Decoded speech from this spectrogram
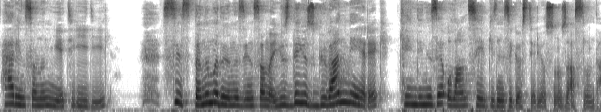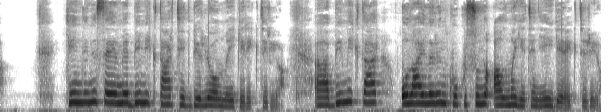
Her insanın niyeti iyi değil. Siz tanımadığınız insana yüzde yüz güvenmeyerek kendinize olan sevginizi gösteriyorsunuz aslında. Kendini sevme bir miktar tedbirli olmayı gerektiriyor. Bir miktar olayların kokusunu alma yeteneği gerektiriyor.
